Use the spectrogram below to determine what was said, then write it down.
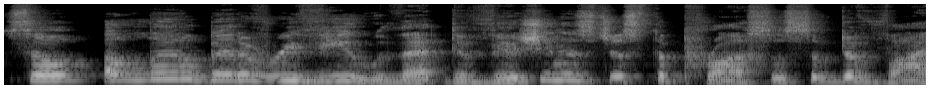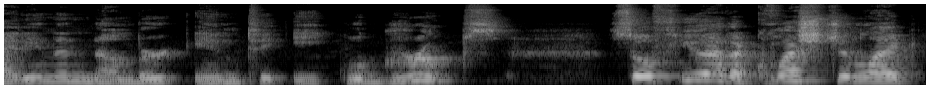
So, a little bit of review that division is just the process of dividing a number into equal groups. So, if you had a question like,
